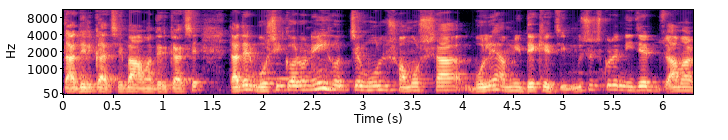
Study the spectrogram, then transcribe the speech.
তাদের কাছে বা আমাদের কাছে, তাদের বশীকরণেই হচ্ছে মূল সমস্যা বলে আমি দেখেছি। বিশেষ করে নিজের, আমার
